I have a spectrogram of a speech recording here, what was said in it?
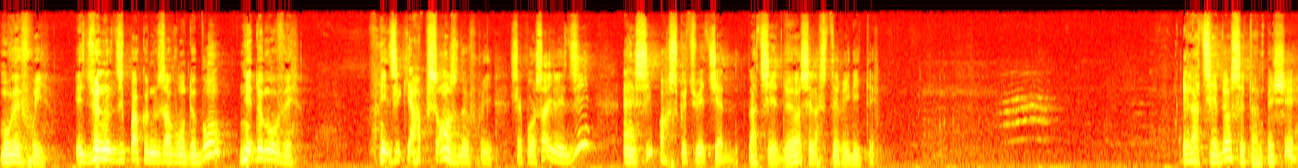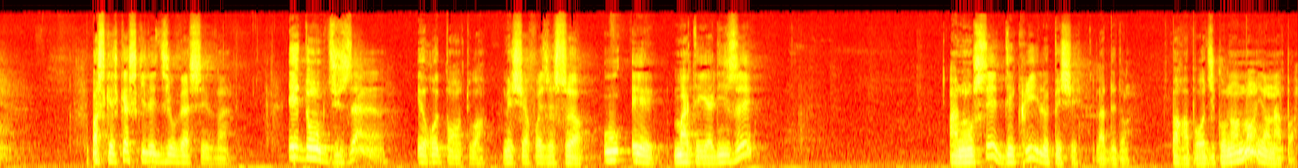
mauvais fruit. Et Dieu ne dit pas que nous avons de bons ni de mauvais. Il dit qu'il y a absence de fruits. C'est pour ça qu'il dit ainsi parce que tu es tiède. La tiédeur, c'est la stérilité. Et la tiédeur, c'est un péché. Parce que qu'est-ce qu'il est dit au verset 20 Et donc du zèle, et repens-toi. Mes chers frères et sœurs, où est matérialisé, annoncé, décrit le péché là-dedans Par rapport au dix commandements, il n'y en a pas.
